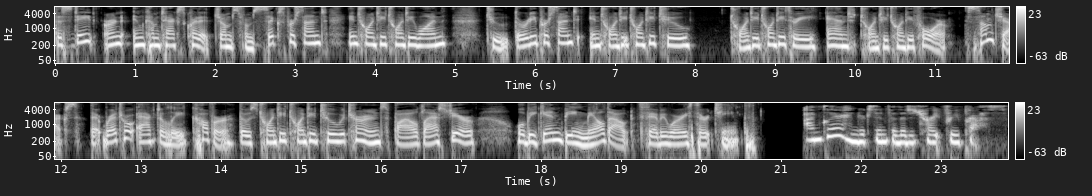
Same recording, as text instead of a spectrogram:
The state earned income tax credit jumps from 6% in 2021 to 30% in 2022, 2023, and 2024. Some checks that retroactively cover those 2022 returns filed last year will begin being mailed out February 13th. I'm Clara Hendrickson for the Detroit Free Press.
